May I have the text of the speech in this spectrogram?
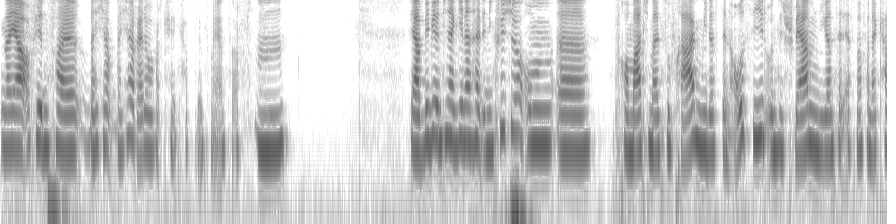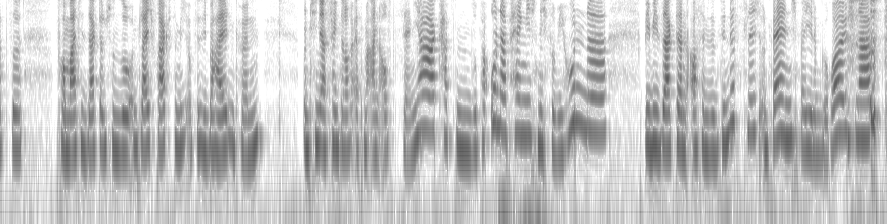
Naja, auf jeden Fall, welcher, welcher Redhof hat keine Katzen jetzt mal ernsthaft? Mhm. Ja, Bibi und Tina gehen dann halt in die Küche, um äh, Frau Martin mal zu fragen, wie das denn aussieht. Und sie schwärmen die ganze Zeit erstmal von der Katze. Frau Martin sagt dann schon so, und gleich fragst du mich, ob wir sie behalten können. Und Tina fängt dann auch erstmal an aufzuzählen, ja, Katzen sind super unabhängig, nicht so wie Hunde. Bibi sagt dann, außerdem sind sie nützlich und bellen nicht bei jedem Geräusch nachts.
